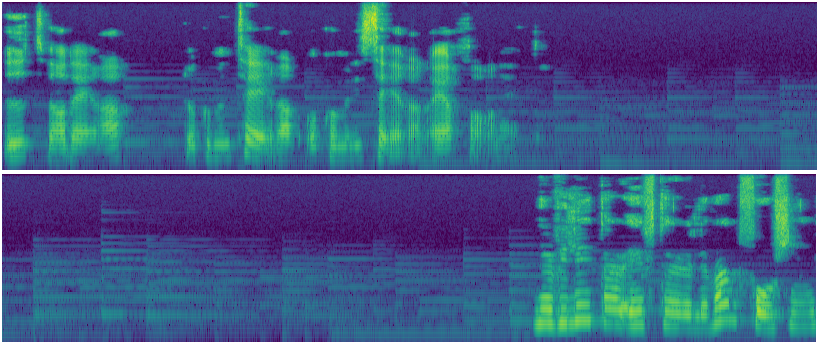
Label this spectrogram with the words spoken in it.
utvärderar, dokumenterar och kommunicerar erfarenheter. När vi letar efter relevant forskning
